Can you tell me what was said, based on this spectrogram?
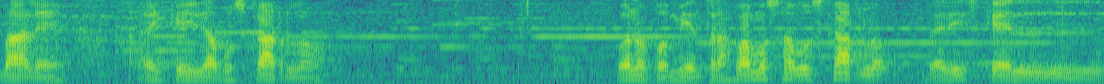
Vale, hay que ir a buscarlo. Bueno, pues mientras vamos a buscarlo, veréis que el...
